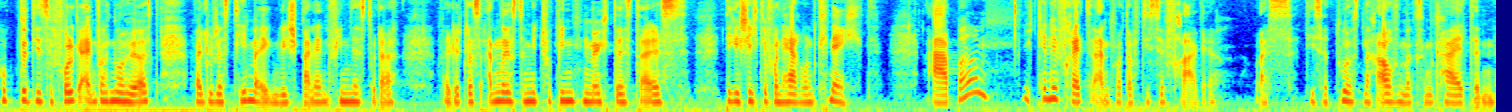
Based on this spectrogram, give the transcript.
ob du diese Folge einfach nur hörst, weil du das Thema irgendwie spannend findest oder weil du etwas anderes damit verbinden möchtest als die Geschichte von Herr und Knecht. Aber ich kenne Freds Antwort auf diese Frage, was dieser Durst nach Aufmerksamkeit denn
